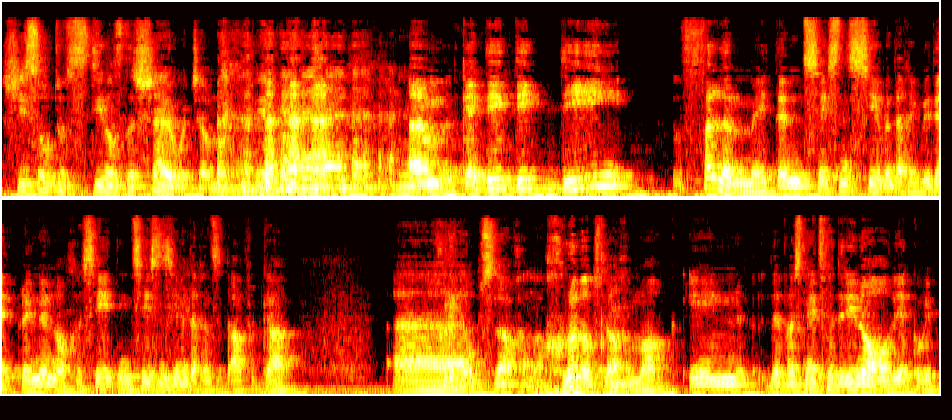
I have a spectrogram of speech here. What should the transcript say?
She sort of steals the show which I'm not happy about. Ehm um, kyk die die die film het in 76, ek weet dit Brendan nog gesê het, in 76 in Suid-Afrika uh groot opslag gemaak. Groot opslag gemaak en dit was net vir 3 en 'n half week op die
